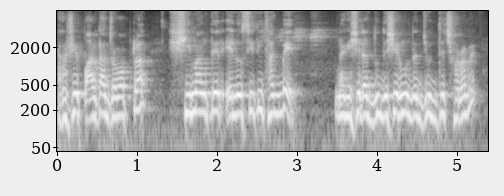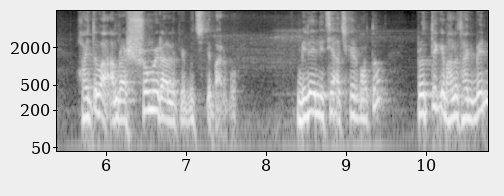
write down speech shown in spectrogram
এখন সেই পাল্টা জবাবটা সীমান্তের এলোসিটি থাকবে, নাকি সেটা দু দেশের মধ্যে যুদ্ধে ছড়াবে? হয়তোবা আমরা সময়ের আলোকে বুঝতে পারব। বিদায় নিচ্ছি আজকের মতো। প্রত্যেকে ভালো থাকবেন।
